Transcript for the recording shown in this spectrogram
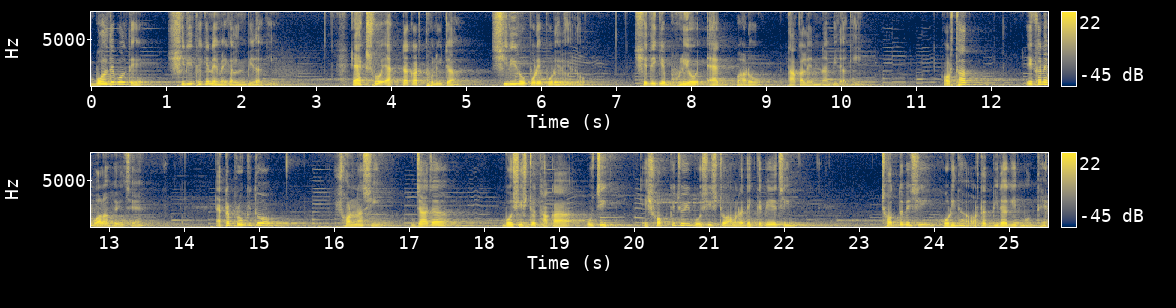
বলতে বলতে সিঁড়ি থেকে নেমে গেলেন বিরাগী। একশো এক টাকার থলিটা সিঁড়ির ওপরে পড়ে রইল। সেদিকে ভুলেও একবারও তাকালেন না বিরাগী। অর্থাৎ এখানে বলা হয়েছে, একটা প্রকৃত সন্ন্যাসী, যা যা বৈশিষ্ট্য থাকা উচিত এই সব কিছুই বৈশিষ্ট্য আমরা দেখতে পেয়েছি। ছদ্মবেশী হরিদা অর্থাৎ বিরাগীর মধ্যে।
